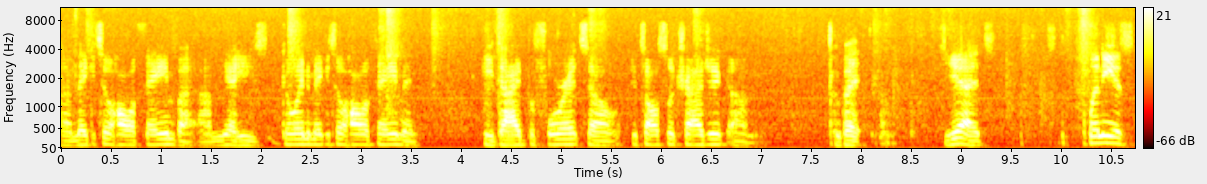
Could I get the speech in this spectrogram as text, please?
uh, make it to the hall of fame but um, yeah he's going to make it to the hall of fame and he died before it, so it's also tragic. Um, but yeah, it's plenty is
